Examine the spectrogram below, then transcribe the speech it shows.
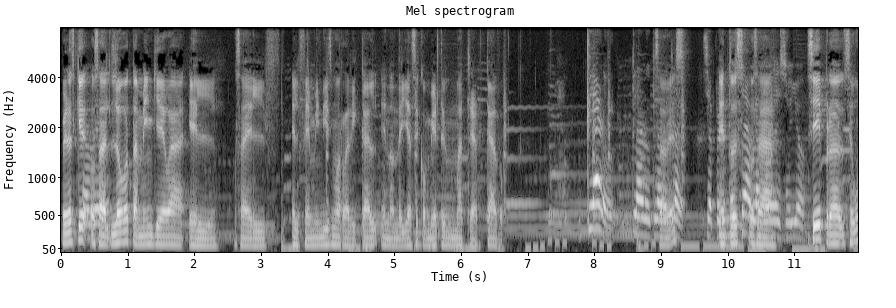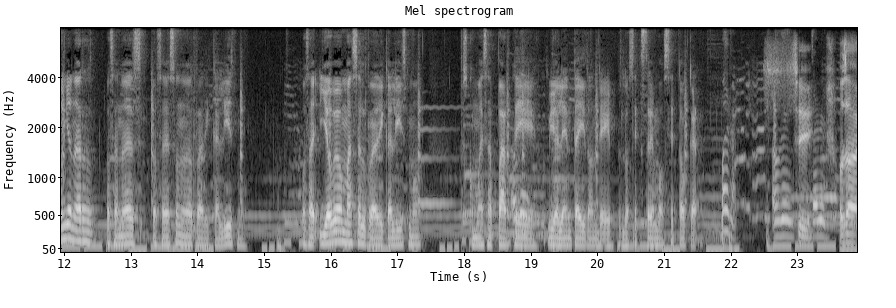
Pero es que, o sea, luego también lleva el, o sea, el, el, feminismo radical en donde ya se convierte en un matriarcado. Claro, claro, claro, ¿sabes? claro. O sea, pero Entonces, no o sea, de eso yo. Sí, pero según yo no es, o sea, no es, o sea, eso no es radicalismo. O sea, yo veo más el radicalismo pues como esa parte violenta y donde pues, los extremos se tocan. Bueno. Sí, está bien. o sea,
